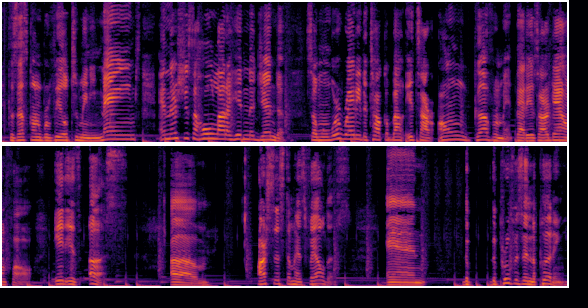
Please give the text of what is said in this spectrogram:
because that's going to reveal too many names, and there's just a whole lot of hidden agenda. So when we're ready to talk about it's our own government that is our downfall, it is us. Um, our system has failed us, and the the proof is in the pudding.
